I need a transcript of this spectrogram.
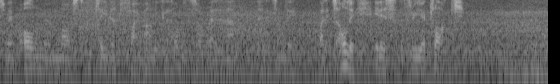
So we've almost completed 500 kilometers already then. And it's only, well it's only, it is 3 o'clock. Um,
